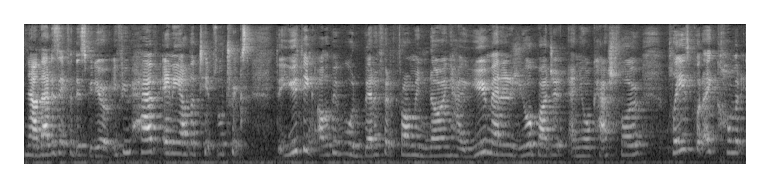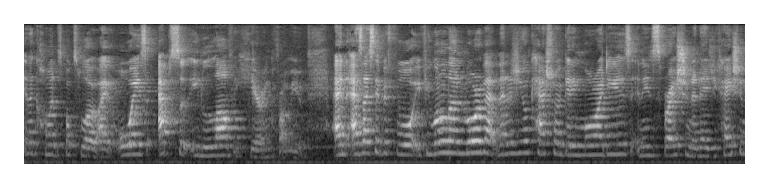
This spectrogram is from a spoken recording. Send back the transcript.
Now that is it for this video. If you have any other tips or tricks that you think other people would benefit from in knowing how you manage your budget and your cash flow, please put a comment in the comments box below. I always absolutely love hearing from you. And as I said before, if you want to learn more about managing your cash flow, getting more ideas and inspiration and education,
